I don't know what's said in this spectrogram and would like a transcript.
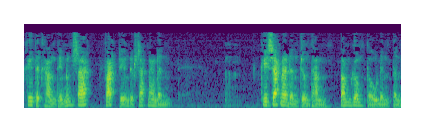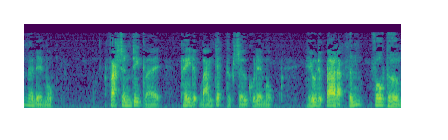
Khi thực hành thiền minh sát, phát triển được sát na định. Khi sát na định trưởng thành, tâm gom tụ định tĩnh nơi đề mục. Phát sinh trí tuệ, thấy được bản chất thực sự của đề mục, hiểu được ba đặc tính vô thường,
